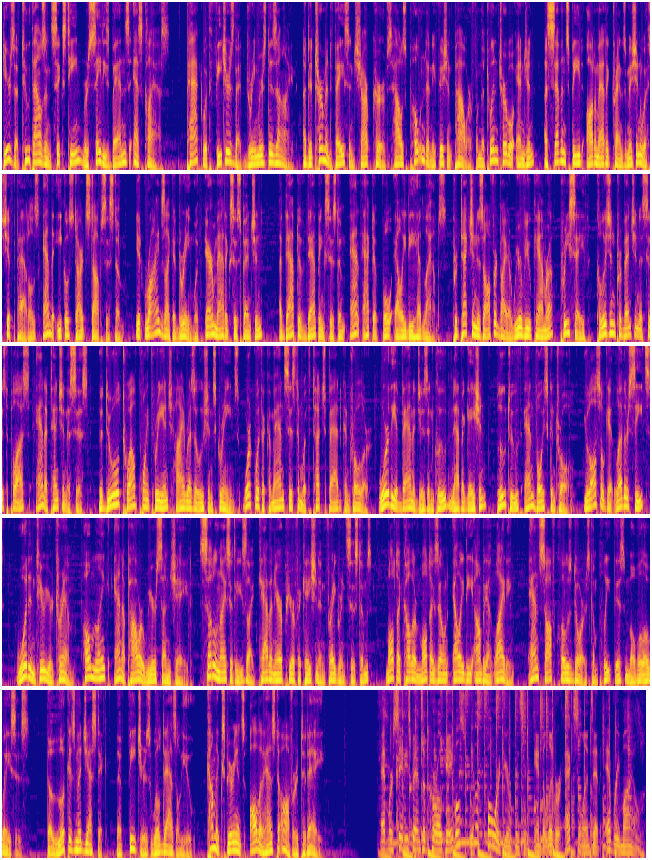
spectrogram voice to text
Here's a 2016 Mercedes-Benz S-Class. Packed with features that dreamers design, a determined face and sharp curves house potent and efficient power from the twin-turbo engine, a 7-speed automatic transmission with shift paddles, and the EcoStart stop system. It rides like a dream with airmatic suspension, adaptive damping system, and active full LED headlamps. Protection is offered by a rear view camera, pre-safe, collision prevention assist plus, and attention assist. The dual 12.3 inch high resolution screens work with a COMAND system with touchpad controller. Worthy advantages include navigation, Bluetooth, and voice control. You'll also get leather seats, wood interior trim, HomeLink, and a power rear sunshade. Subtle niceties like cabin air purification and fragrance systems, multicolor multi-zone LED ambient lighting, and soft closed doors complete this mobile oasis. The look is majestic, the features will dazzle you. Come experience all it has to offer today. At Mercedes Benz of Coral Gables, we look forward to your visit and deliver excellence at every mile.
